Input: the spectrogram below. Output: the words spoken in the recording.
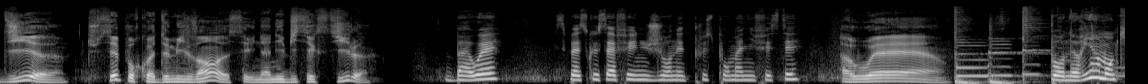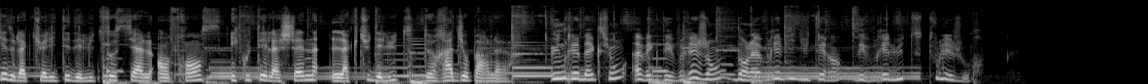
Dis, euh, tu sais pourquoi 2020 euh, c'est une année bisextile? Bah ouais, c'est parce que ça fait une journée de plus pour manifester. Ah ouais Pour ne rien manquer de l'actualité des luttes sociales en France, écoutez la chaîne L'actu des luttes de Radio Parleur. Une rédaction avec des vrais gens dans la vraie vie du terrain, des vraies luttes tous les jours.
